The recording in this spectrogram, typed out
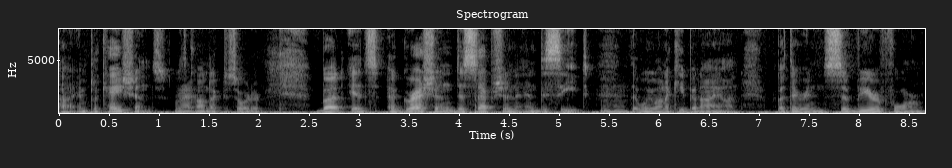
uh, implications with Right. conduct disorder. But it's aggression, deception, and deceit Mhm. that we want to keep an eye on. But they're in severe form,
